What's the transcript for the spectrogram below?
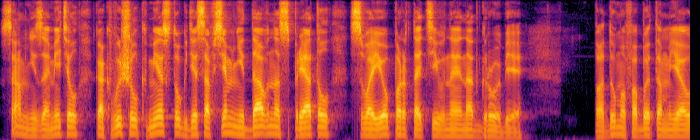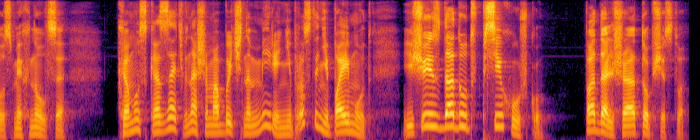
Сам не заметил, как вышел к месту, где совсем недавно спрятал свое портативное надгробие. Подумав об этом, я усмехнулся — Кому сказать в нашем обычном мире не просто не поймут, еще и сдадут в психушку, подальше от общества.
